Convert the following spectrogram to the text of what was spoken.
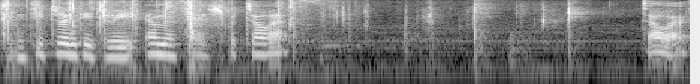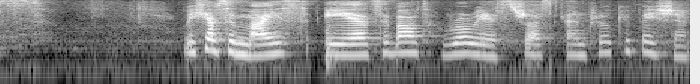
2023. A message for Taurus. Taurus. We have the mice. It's about worry, stress, and preoccupation,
